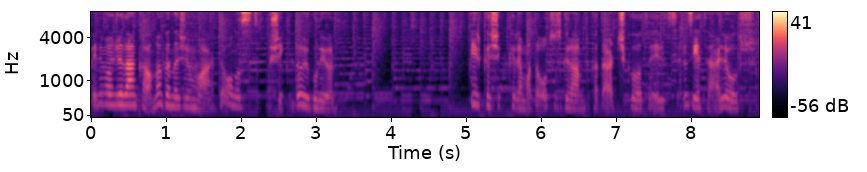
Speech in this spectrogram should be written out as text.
Benim önceden kalma ganajım vardı. Onu ısıtıp bu şekilde uyguluyorum. Bir kaşık kremada 30 gram kadar çikolata eritseniz yeterli olur.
